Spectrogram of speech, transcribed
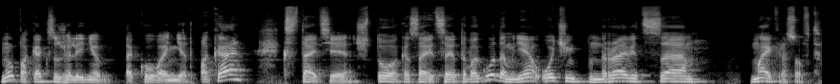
Но пока, к сожалению, такого нет. Пока, кстати, что касается этого года, мне очень нравится Microsoft.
